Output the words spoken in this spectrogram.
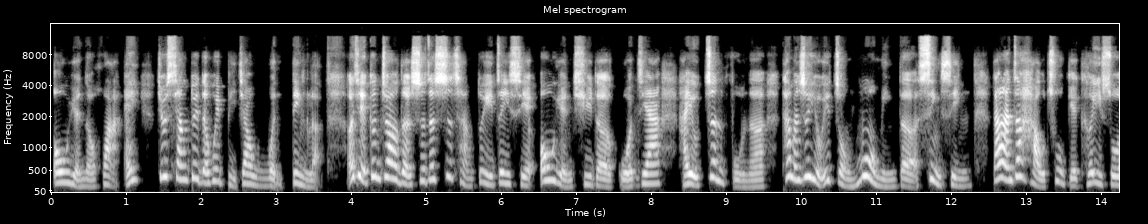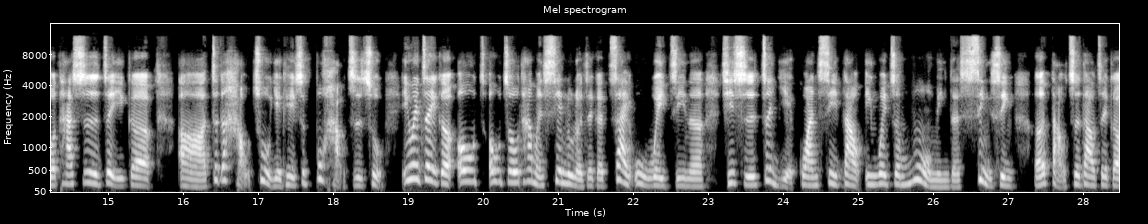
欧元的话，哎，就相对的会比较稳定了。而且更重要的是，这市场对于这些欧元区的国家还有政府呢，他们是有一种莫名的信心。当然，这好处也可以说它是这一个啊，这个好处也可以是不好之处。因为这个欧欧洲他们陷入了这个债务危机呢，其实这也关系到因为这莫名的信心而导致到这个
